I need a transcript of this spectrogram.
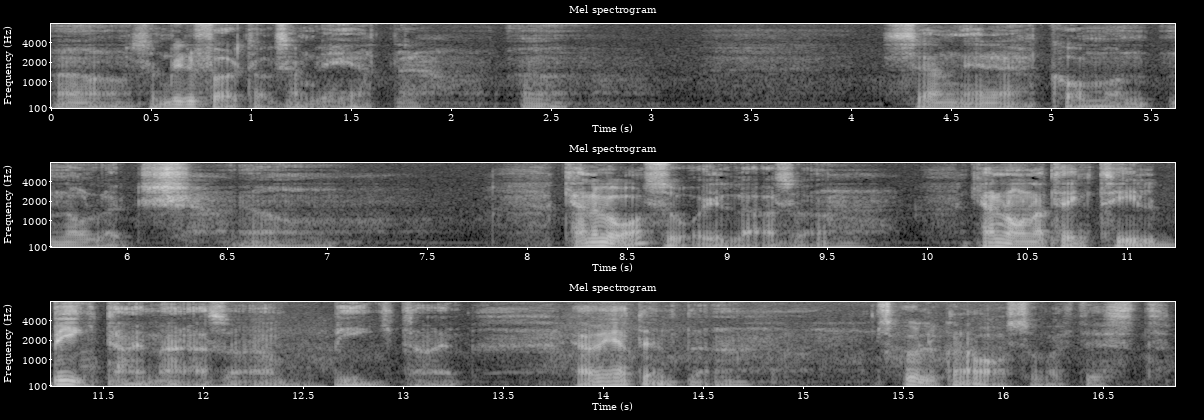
Ja, sen blir det företagshemligheter. Ja. Sen är det common knowledge. Ja. Kan det vara så illa alltså? Kan någon ha tänkt till? Big time här alltså. Ja, big time. Jag vet inte. Skulle kunna vara så faktiskt.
